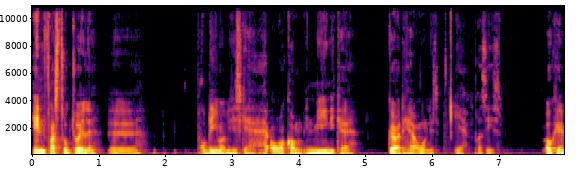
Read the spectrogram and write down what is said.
infrastrukturelle øh, problemer, vi lige skal have overkommet, inden vi egentlig kan gøre det her ordentligt. Ja, præcis. Okay.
